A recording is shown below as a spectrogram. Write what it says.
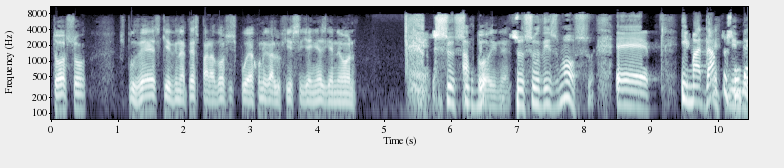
τόσο σπουδαίες και δυνατές παραδόσεις που έχουν γαλουχίσει γενιές γενεών. Αυτό είναι. Σουσουδισμούς. Ε, η μαντάμ του ήταν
